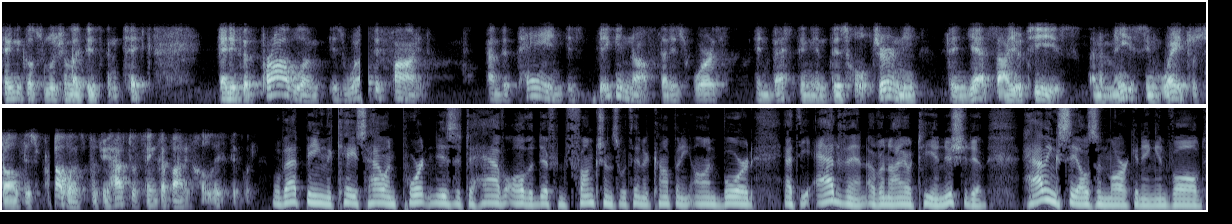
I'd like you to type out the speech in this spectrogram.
technical solution like this can take. And if the problem is well defined and the pain is big enough that it's worth investing in this whole journey, then yes, IoT is an amazing way to solve these problems, but you have to think about it holistically. Well, that being the case, how important is it to have all the different functions within a company on board at the advent of an IoT initiative? Having sales and marketing involved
